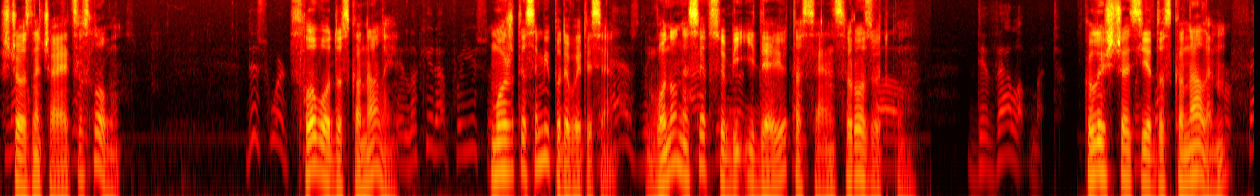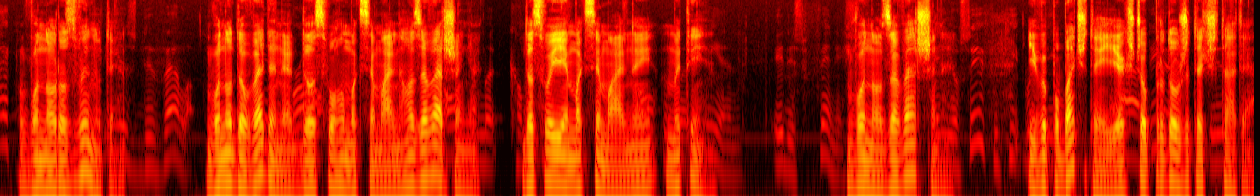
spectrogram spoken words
що означає це слово. Слово досконалий можете самі подивитися, воно несе в собі ідею та сенс розвитку. Коли щось є досконалим, воно розвинуте, воно доведене до свого максимального завершення, до своєї максимальної мети. Воно завершене. І ви побачите, якщо продовжите читати,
